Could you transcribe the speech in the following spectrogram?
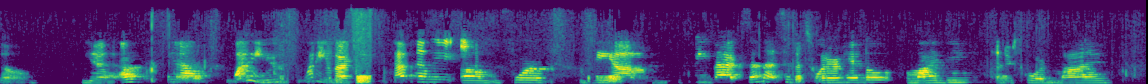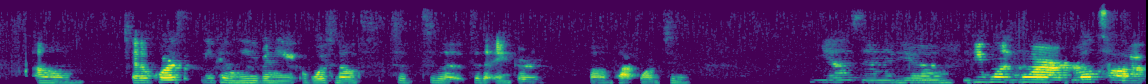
So, yeah, I you know, what do you what do you guys think? Definitely um, for the um, feedback, send that to the Twitter handle minding underscore mind. Um, and of course, you can leave any voice notes to, to the to the anchor um, platform too. Yes, and if Yeah. you if you want more girl talk,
